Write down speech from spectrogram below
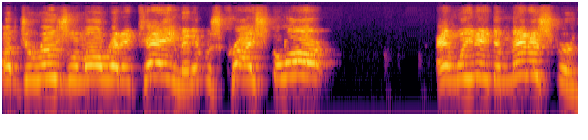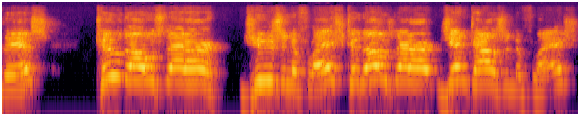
of Jerusalem already came, and it was Christ the Lord. And we need to minister this to those that are Jews in the flesh, to those that are Gentiles in the flesh.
